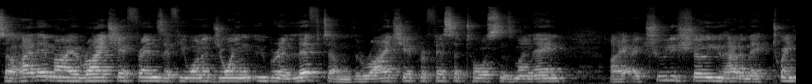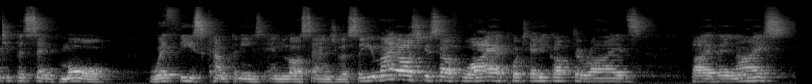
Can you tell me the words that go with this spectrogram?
So hi there my rideshare friends, if you want to join Uber and Lyft, I'm the rideshare professor, Torsten's my name. I, I truly show you how to make 20% more with these companies in Los Angeles. So you might ask yourself why I put helicopter rides by Van Nuys.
